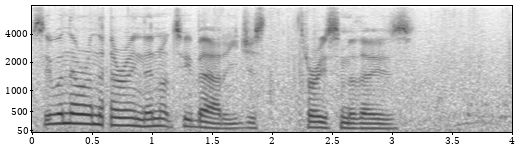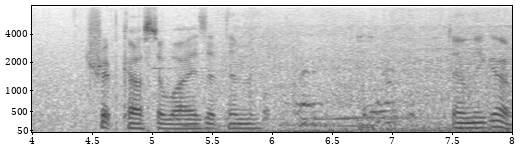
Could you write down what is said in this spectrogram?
See, when they're on their own, they're not too bad. You just throw some of those tripcaster wires at them, and down they go.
